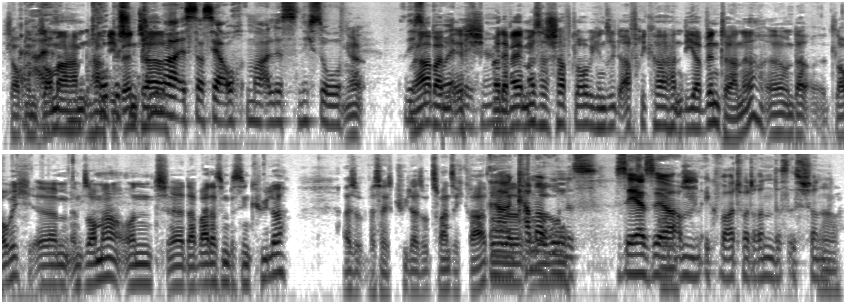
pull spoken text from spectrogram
Ich glaube, im ja, Sommer haben, haben die Winter. Klima ist das ja auch immer alles nicht so. Ja, ja, so beim, deutlich, ich, ne? bei der Weltmeisterschaft, glaube ich, in Südafrika hatten die ja Winter, ne? Äh, und da, glaube ich, ähm, im Sommer und äh, da war das ein bisschen kühler. Also, was heißt kühler, so 20 Grad? Ja, oder, Kamerun oder so. ist sehr, sehr und, am Äquator dran. Das ist schon ja.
